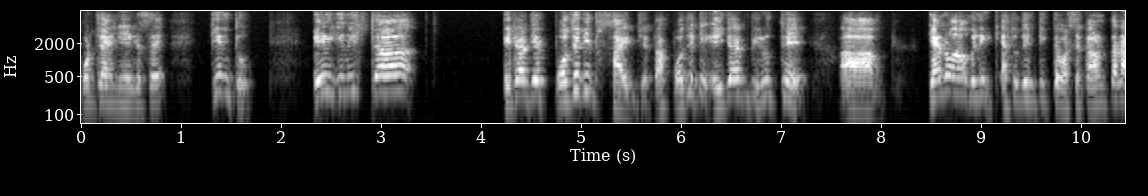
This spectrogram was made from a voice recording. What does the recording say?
পর্যায়ে নিয়ে গেছে। কিন্তু এই জিনিসটা, এটার যে পজিটিভ সাইড যেটা পজিটিভ এইটার বিরুদ্ধে কেন আওয়ামী লীগ এতদিন টিকতে পারছে? কারণ তারা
